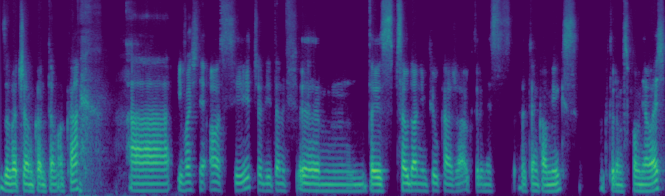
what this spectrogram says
zobaczyłem kątem oka. A, I właśnie Ossi, czyli ten, to jest pseudonim piłkarza, o którym jest ten komiks, o którym wspomniałeś.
